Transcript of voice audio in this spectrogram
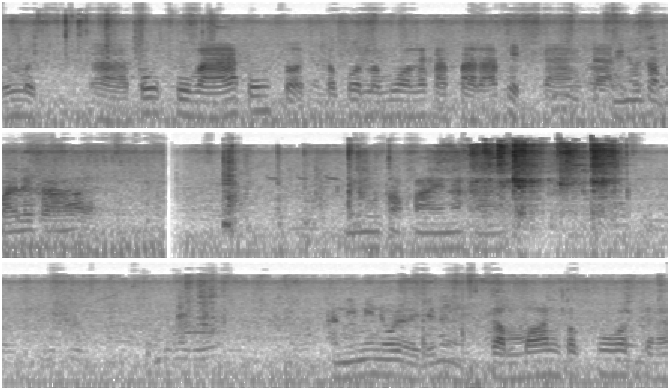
นี่หมึกอ่ากุ้งปูม้ากุ้งสดข้าวโพดมะม่วงนะครับปลาร้าเผ็ดกลางจ้ะเมนูต่อไปเลยครับ เมนูต่อไปนะครับ อันนี้เมนูเลยเจ๊หนึ่งแซลมอนข้าวโพดจ้า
